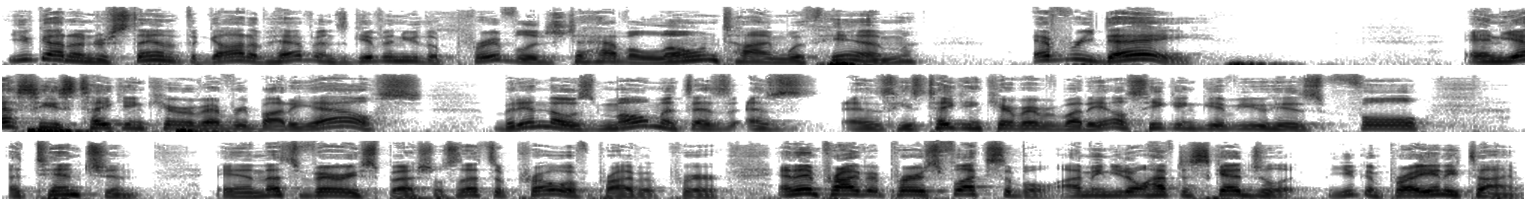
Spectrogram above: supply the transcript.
you've got to understand that the God of heaven's given you the privilege to have alone time with Him every day. And yes, He's taking care of everybody else, but in those moments, as, as, as He's taking care of everybody else, He can give you His full attention. And that's very special. So that's a pro of private prayer. And then private prayer is flexible. I mean, you don't have to schedule it. You can pray anytime.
